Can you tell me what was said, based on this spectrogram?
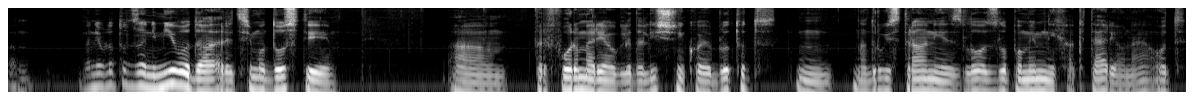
Um, meni je bilo tudi zanimivo, da recimo dosti um, performerjev, gledališčnikov je bilo tudi m, na drugi strani zelo, zelo pomembnih akterjev. Ne? Od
